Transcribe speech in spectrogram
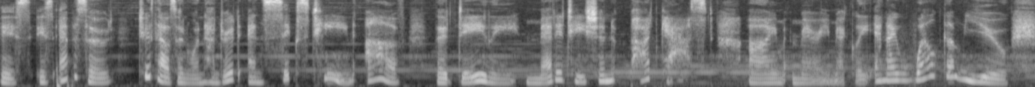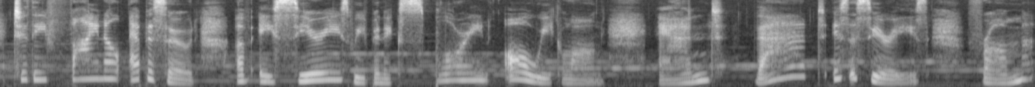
This is episode 2116 of the Daily Meditation Podcast. I'm Mary Meckley, and I welcome you to the final episode of a series we've been exploring all week long. And that is a series from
